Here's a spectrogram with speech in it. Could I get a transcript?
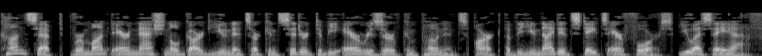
concept, Vermont Air National Guard units are considered to be Air Reserve Components of the United States Air Force USAF.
